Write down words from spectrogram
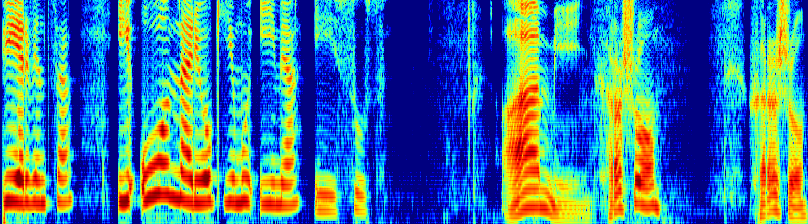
первенца, и он нарек ему имя Иисус. Аминь. Хорошо. Хорошо.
